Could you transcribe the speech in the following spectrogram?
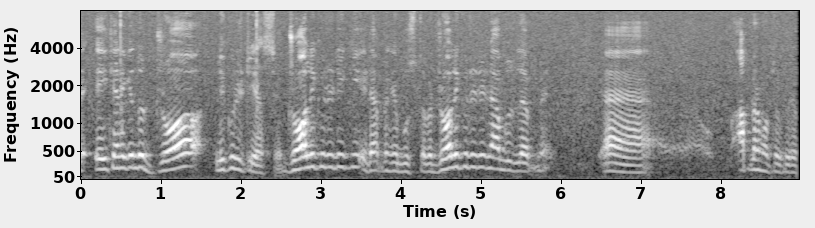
তো এইখানে কিন্তু ড্র লিকুইডিটি আছে। ড্র লিকুইডিটি কি? এটা আপনাকে বুঝতে হবে। ড্র লিকুইডিটি না বুঝলে আপনি আপনার মতো করে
